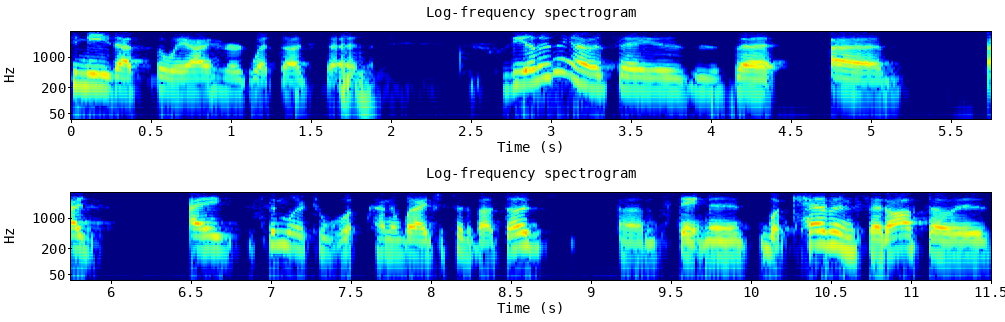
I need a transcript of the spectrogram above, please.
To me, that's the way I heard what Doug said. the other thing I would say is is that uh, I, I similar to what kind of what I just said about Doug's um, statement. What Kevin said also is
